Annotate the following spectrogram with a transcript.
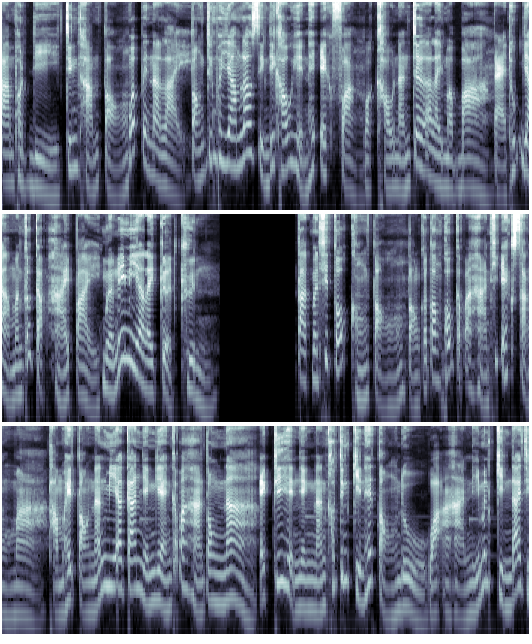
ตามพอดี จึงถามต๋องว่าเป็นอะไร ต๋องจึงพยายามเล่าสิ่งที่เขาเห็นให้เอกฟังว่าเขานั้นเจออะไรมาบ้าง แต่ทุทุกอย่างมันก็กลับหายไป เหมือนไม่มีอะไรเกิดขึ้น ตัดมาที่โต๊ะของต๋อง ต๋องก็ต้องพบกับอาหารที่เอ็กสั่งมาทำให้ต๋องนั้นมีอาการแยงๆกับอาหารตรงหน้า เอ็กที่เห็นอย่างนั้นเขาจึงกินให้ต๋องดู ว่าอาหารนี้มันกินได้จ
